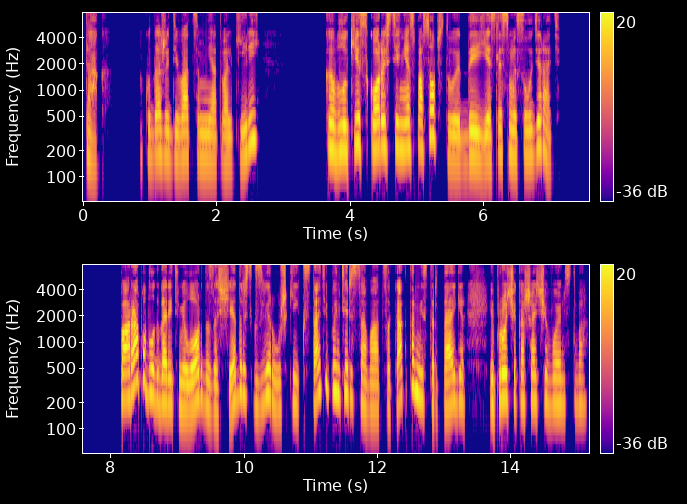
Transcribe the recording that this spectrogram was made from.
Так, а куда же деваться мне от валькирий? Каблуки скорости не способствуют, да и есть ли смысл удирать? Пора поблагодарить милорда за щедрость к зверушке и, кстати, поинтересоваться, как там мистер Тайгер и прочее кошачье воинство.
